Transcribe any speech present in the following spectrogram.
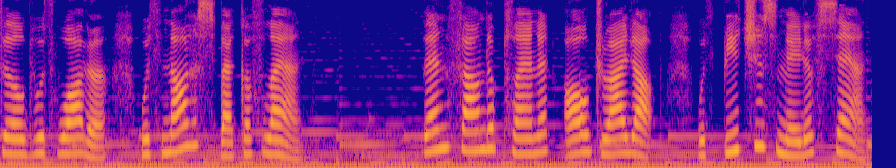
filled with water, with not a speck of land. Then found a planet all dried up, with beaches made of sand.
